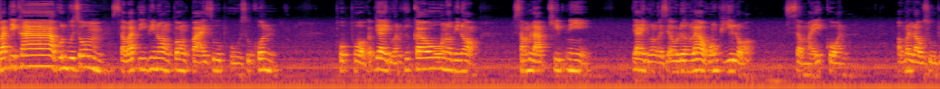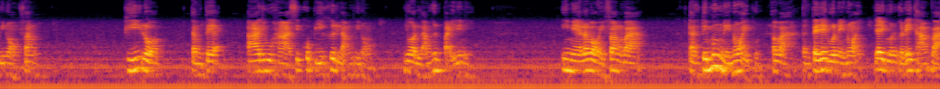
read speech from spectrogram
วัสดีค่ะ คุณผู้ชม สวัสดีพี่น้องป้องปายสู่ผู้สู่คนพบพอกับยายดวนคือเก่าเนาะพี่น้องสำหรับคลิปนี้ยายดวนก็จะเอาเรื่องเล่าของผีหลอก สมัยก่อน เอามาเล่าสู่พี่น้องฟังผีหลอกตั้งแต่อายุห้าสิบกว่าปีขึ้นหลังพี่น้องย้อนหลังขึ้นไปเด้นี่ อีเมลเราบอกให้ฟังว่าตั้งแต่มึงน้อยๆพุ่นแล้วว่าตั้งแต่ยายดวนน้อยๆยายดวนก็ได้ถามว่า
